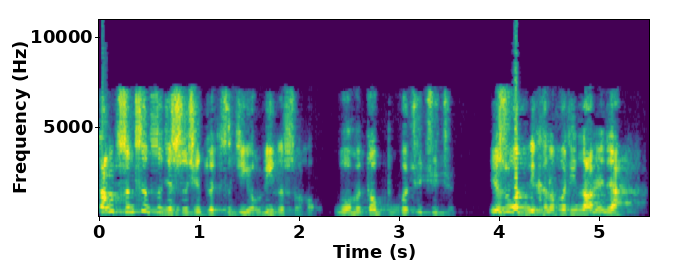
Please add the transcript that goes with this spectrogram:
当真正这件事情对自己有利的时候，我们都不会去拒绝。也就是说，你可能会听到人家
